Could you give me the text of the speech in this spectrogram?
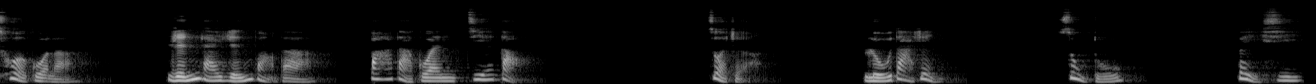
错过了人来人往的八大关街道。作者：卢大任。诵读：贝西。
